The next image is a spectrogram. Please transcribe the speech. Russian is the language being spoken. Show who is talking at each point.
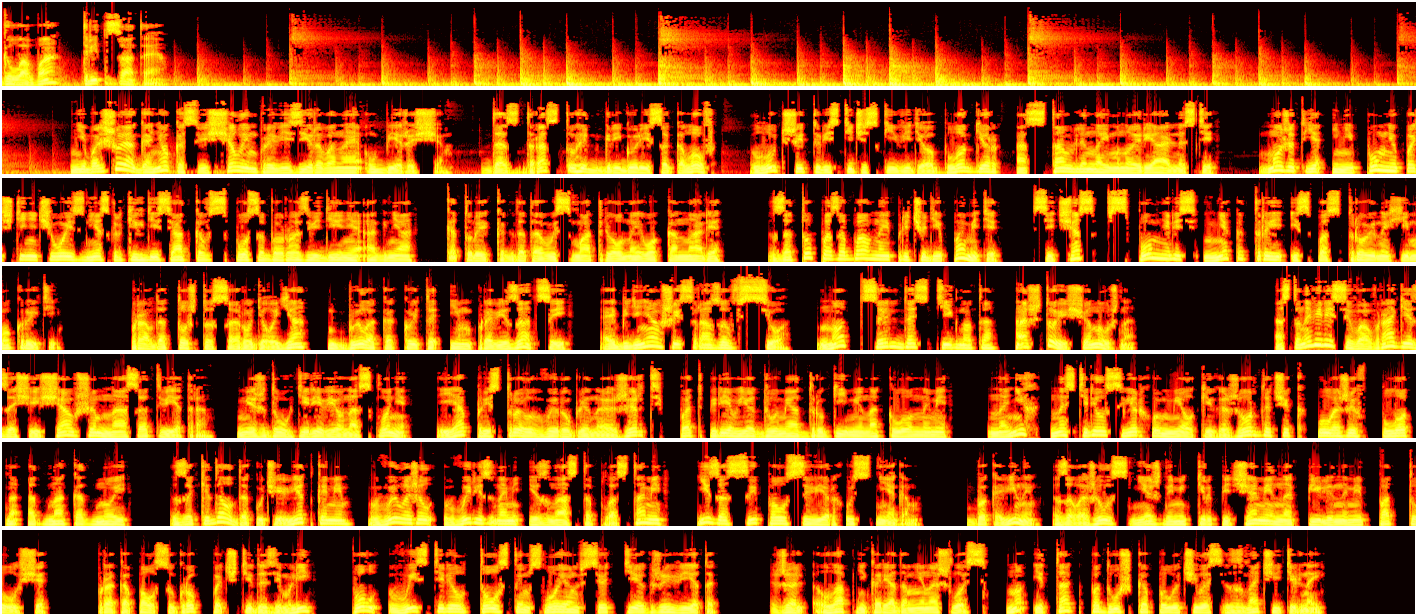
Speaker 1: Глава 30 Небольшой огонек освещал импровизированное убежище. Да здравствует Григорий Соколов, лучший туристический видеоблогер оставленной мной реальности. Может, я и не помню почти ничего из нескольких десятков способов разведения огня, которые когда-то высматривал на его канале. Зато по забавной причуде памяти сейчас вспомнились некоторые из построенных им укрытий. Правда, то, что соорудил я, было какой-то импровизацией, объединявшей сразу все. Но цель достигнута. А что еще нужно? Остановились во враге, защищавшем нас от ветра. Между двух деревьев на склоне я пристроил вырубленную жерть, подперев ее двумя другими наклонными. На них настелил сверху мелких жердочек, уложив плотно одна к одной, закидал до кучи ветками, выложил вырезанными из наста пластами и засыпал сверху снегом. Боковины заложил снежными кирпичами, напиленными потолще. Прокопал сугроб почти до земли, пол выстелил толстым слоем все тех же веток. Жаль, лапника рядом не нашлось, но и так подушка получилась значительной.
